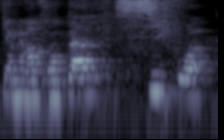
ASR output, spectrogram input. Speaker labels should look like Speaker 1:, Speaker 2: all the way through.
Speaker 1: caméra frontale 6 fois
